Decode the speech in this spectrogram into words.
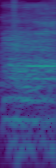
Bye.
